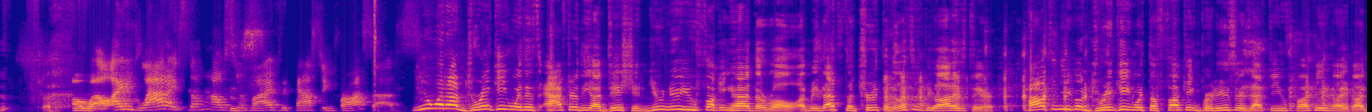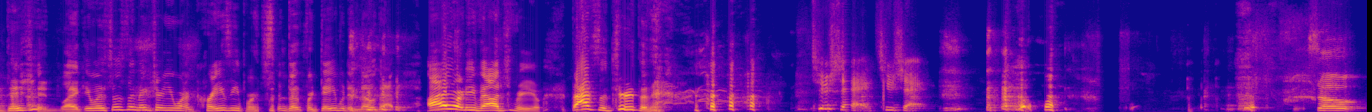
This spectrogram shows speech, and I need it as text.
oh well. I'm glad I somehow survived the casting process. You went out drinking with us after the audition. You knew you fucking had the role. I mean, that's the truth of it. Let's just be honest here. How can you go drinking with the fucking producers after you fucking like auditioned? Like it was just to make sure you weren't a crazy person to, for David to know that. I already vouched for you. That's the truth of it. Touche, touche. So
